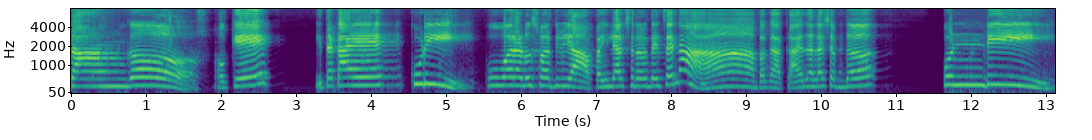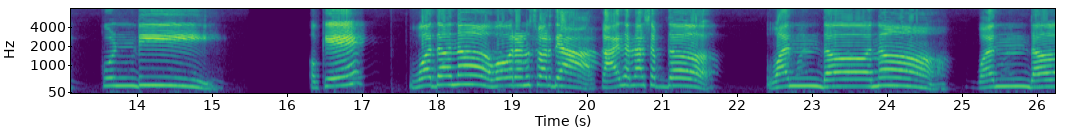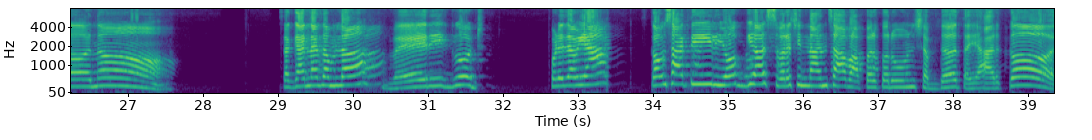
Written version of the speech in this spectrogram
सांग. ओके? इथं काय कुडी. कुवर अनुस्वार देऊया पहिल्या अक्षरावर द्यायचंय ना? बघा काय झाला शब्द? कुंडी. कुंडी. ओके? वदन. वर अनुस्वार द्या. काय झाला शब्द? वंदन वंदन. सगळ्यांना जमलं? व्हेरी गुड पुढे जाऊया. कंसातील योग्य स्वरचिन्हांचा वापर करून शब्द तयार कर.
